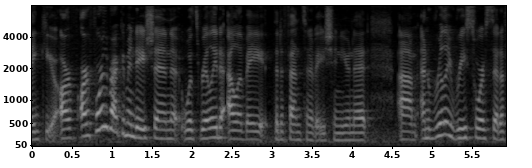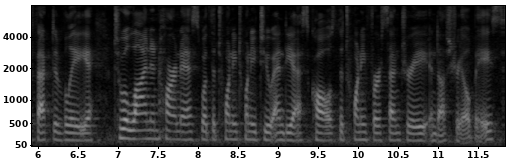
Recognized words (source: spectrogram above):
Thank you. Our, our fourth recommendation was really to elevate the Defense Innovation Unit um, and really resource it effectively to align and harness what the 2022 NDS calls the 21st century industrial base.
